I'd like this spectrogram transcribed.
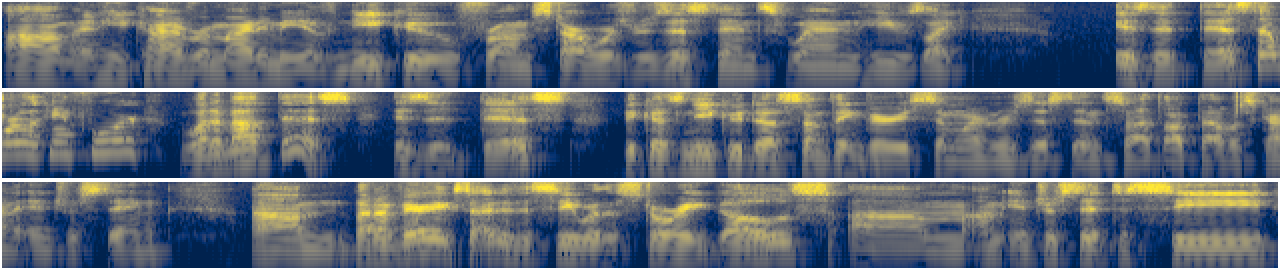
Um, and he kind of reminded me of Neeku from Star Wars Resistance when he was like, is it this that we're looking for? What about this? Is it this? Because Neeku does something very similar in Resistance, so I thought that was kind of interesting. Um, but I'm very excited to see where the story goes. Um, I'm interested to see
